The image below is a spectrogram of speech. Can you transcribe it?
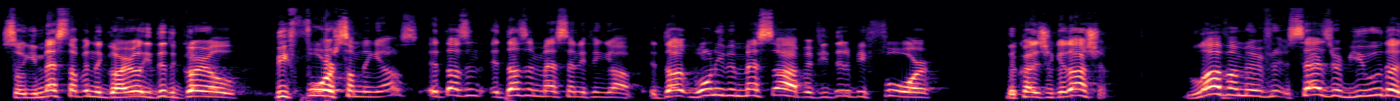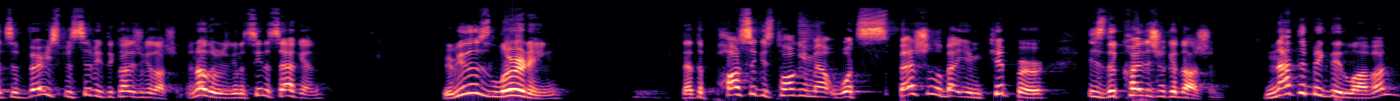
So you messed up in the girl, you did the girl before something else. It doesn't, it doesn't mess anything up. It do, won't even mess up if you did it before the Kodesh HaKadoshim. Love says Rabbi Yehuda, it's a very specific to Kodesh HaKadoshim. In other words, we're going to see in a second, Rabbi Yehuda is learning that the pasuk is talking about what's special about Yom Kippur is the Kodesh Hakadoshim, not the Bigdei Lavan.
